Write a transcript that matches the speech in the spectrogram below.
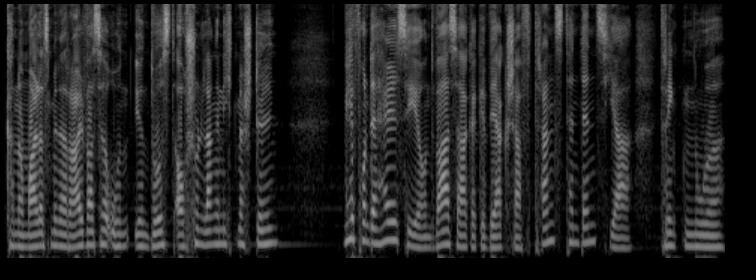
Kann normales Mineralwasser und ihren Durst auch schon lange nicht mehr stillen? Wir von der Hellseher- und Wahrsager-Gewerkschaft Transtendentia trinken nur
